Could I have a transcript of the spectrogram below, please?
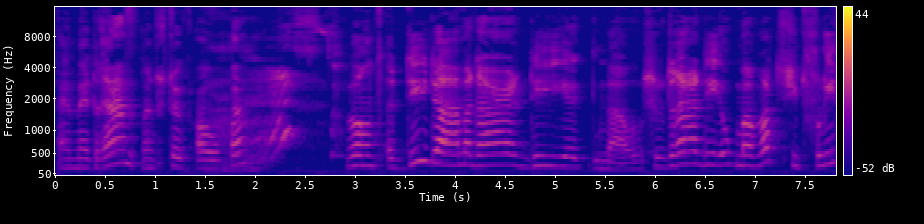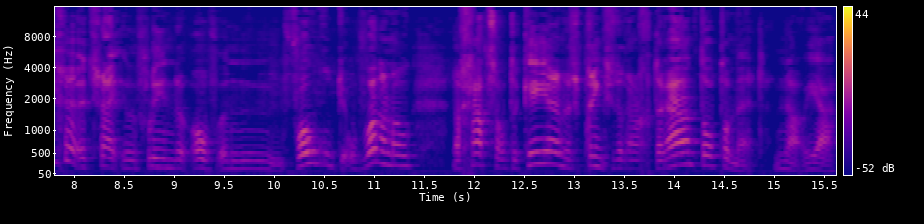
en met het raam een stuk open. Want die dame daar, die, nou, zodra die ook maar wat ziet vliegen, het zij een vlinder of een vogeltje of wat dan ook, dan gaat ze al tekeer en dan springt ze erachteraan tot en met. Nou ja,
